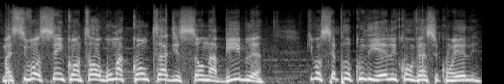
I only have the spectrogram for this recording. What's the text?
mas se você encontrar alguma contradição na Bíblia, que você procure ele e converse com ele.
